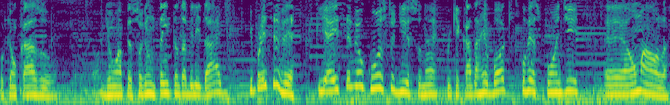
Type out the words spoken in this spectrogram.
O que é um caso de uma pessoa que não tem tanta habilidade. E por aí você vê. E aí você vê o custo disso, né? Porque cada reboque corresponde é, a uma aula.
